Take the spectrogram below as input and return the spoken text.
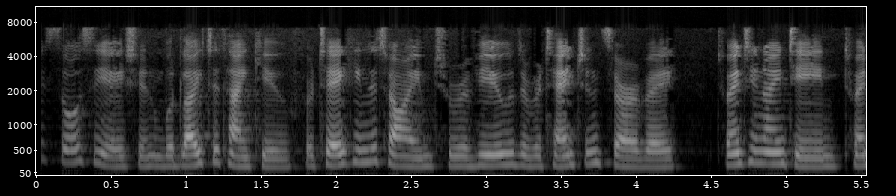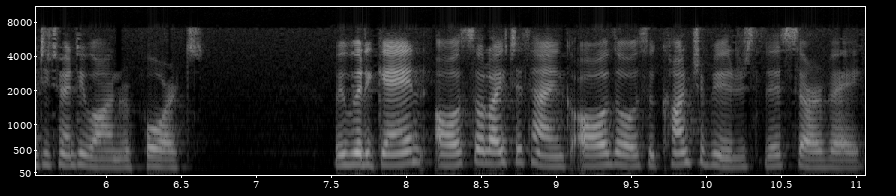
The Association would like to thank you for taking the time to review the Retention Survey 2019-2021 report. We would again also like to thank all those who contributed to this survey.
